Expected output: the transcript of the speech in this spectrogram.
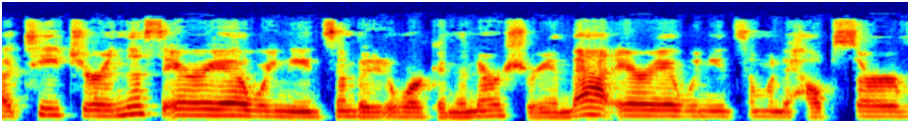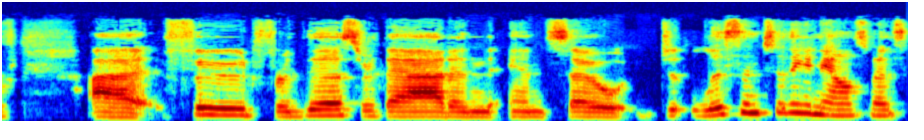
a, teacher in this area, we need somebody to work in the nursery in that area, we need someone to help serve uh, food for this or that. And, and so, listen to the announcements,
